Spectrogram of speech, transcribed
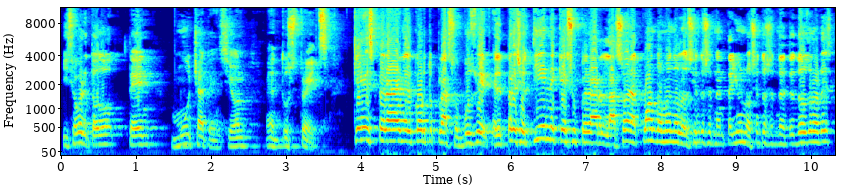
y sobre todo ten mucha atención en tus trades. ¿Qué esperar en el corto plazo? Pues bien, el precio tiene que superar la zona cuando menos los 171 o 172 dólares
